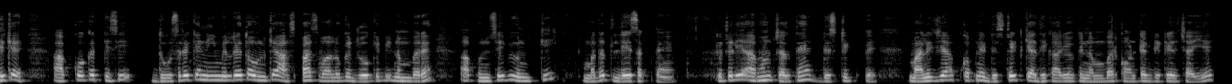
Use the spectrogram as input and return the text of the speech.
ठीक है? आपको अगर किसी दूसरे के नहीं मिल रहे तो उनके आसपास वालों के जो के भी नंबर हैं, आप उनसे भी उनकी मदद ले सकते हैं। तो चलिए, अब हम चलते हैं डिस्ट्रिक्ट पे। मान लीजिए आपको अपने डिस्ट्रिक्ट के अधिकारियों के नंबर कॉन्टैक्ट डिटेल चाहिए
